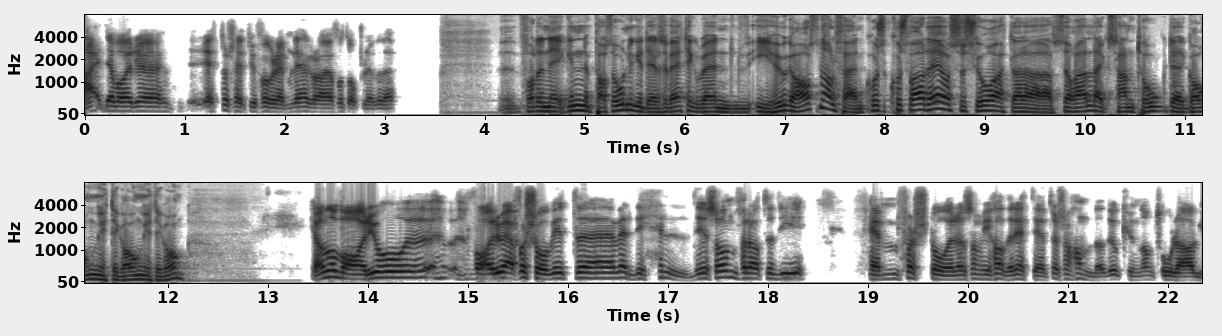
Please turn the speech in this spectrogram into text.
nei, det var eh, rett og slett uforglemmelig. Jeg er glad jeg har fått oppleve det. For din egen personlige del så vet jeg du er en ihuga Arsenal-fan. Hvordan, var det å se at uh, sir Alex han tok det gang etter gang etter gang? Ja, nå var jo, var jo jeg for så vidt uh, veldig heldig sånn, for at de fem første åra som vi hadde rettigheter, så handla det jo kun om to lag.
